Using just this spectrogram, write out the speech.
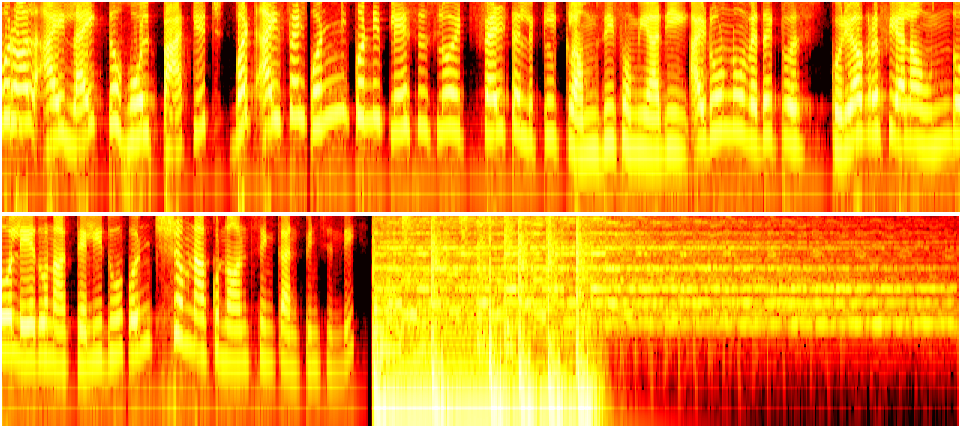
Overall I like the whole package but I fell కొన్ని కొన్ని ప్లేసెస్లో it felt a little clumsy for me అది I don't know whether it was choreography అలా ఉందో లేదో నాకు తెలీదు. కొంచెం నాకు నాన్ సింక్ అనిపించింది.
